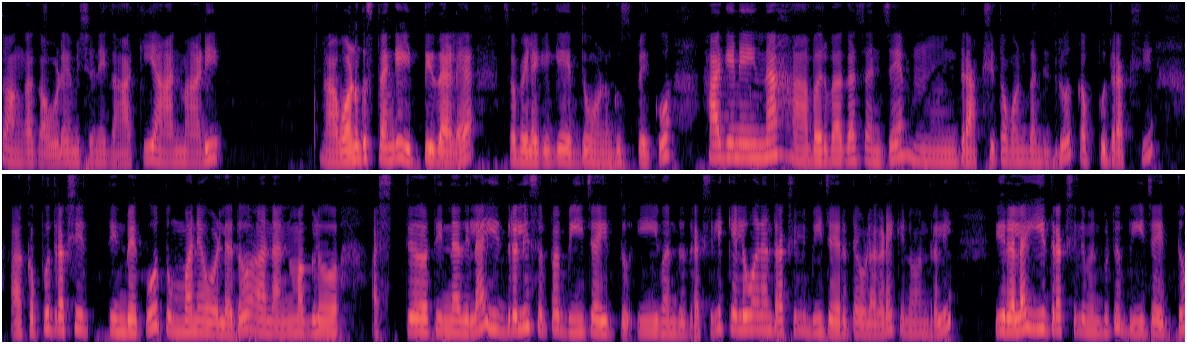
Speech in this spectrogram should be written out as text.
ಸೊ ಹಂಗಾಗಿ ಅವಳೇ ಮಿಷನಿಗೆ ಹಾಕಿ, ಆನ್ ಮಾಡಿ ಒಣಗಿಸ್ದಂಗೆ ಇಟ್ಟಿದ್ದಾಳೆ. ಸೊ ಬೆಳಗ್ಗೆಗೆ ಎದ್ದು ಒಣಗಿಸ್ಬೇಕು. ಹಾಗೆಯೇ ಇನ್ನು ಬರುವಾಗ ಸಂಜೆ ದ್ರಾಕ್ಷಿ ತೊಗೊಂಡು ಬಂದಿದ್ದರು ಕಪ್ಪು ದ್ರಾಕ್ಷಿ. ಕಪ್ಪು ದ್ರಾಕ್ಷಿ ತಿನ್ನಬೇಕು ತುಂಬಾ ಒಳ್ಳೆಯದು ನನ್ನ ಮಗಳು ಅಷ್ಟು ತಿನ್ನೋದಿಲ್ಲ. ಇದರಲ್ಲಿ ಸ್ವಲ್ಪ ಬೀಜ ಇತ್ತು. ಈ ಒಂದು ದ್ರಾಕ್ಷಿಲಿ, ಕೆಲವೊಂದೊಂದು ದ್ರಾಕ್ಷಿಲಿ ಬೀಜ ಇರುತ್ತೆ ಒಳಗಡೆ, ಕೆಲವೊಂದರಲ್ಲಿ ಇರಲ್ಲ, ಈ ದ್ರಾಕ್ಷಿಲಿ ಬಂದುಬಿಟ್ಟು ಬೀಜ ಇತ್ತು.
